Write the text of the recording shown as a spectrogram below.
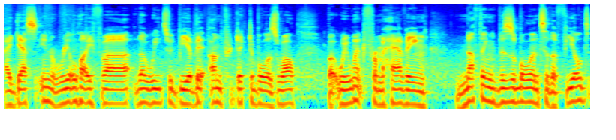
I guess in real life, uh, the weeds would be a bit unpredictable as well. But we went from having nothing visible into the field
